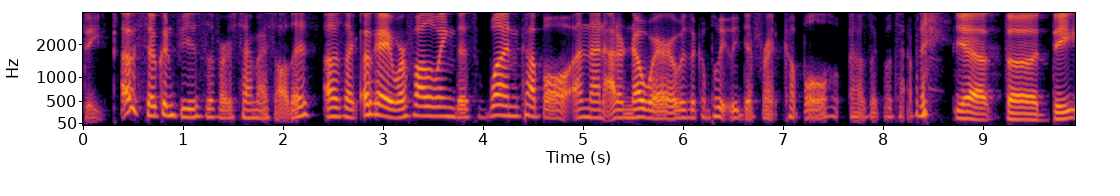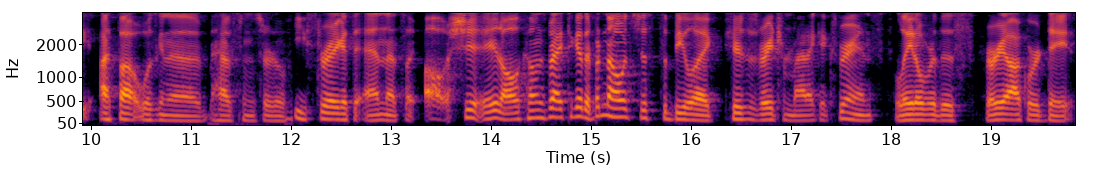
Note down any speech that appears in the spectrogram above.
date. I was so confused the first time I saw this. I was like, okay, we're following this one couple, and then out of nowhere, it was a completely different couple. I was like, what's happening? Yeah, the date I thought was gonna have some sort of Easter egg at the end that's like, oh shit, it all comes back together. But no, it's just to be like, here's this very traumatic experience laid over this very awkward date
